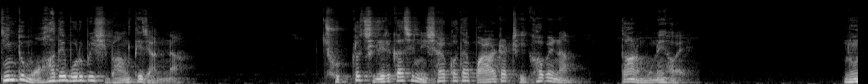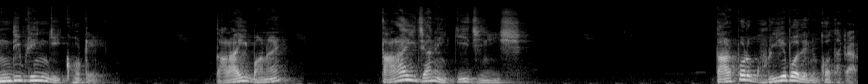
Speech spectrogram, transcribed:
কিন্তু মহাদেব ওর বেশি ভাঙতে যান না। ছোট্ট ছেলের কাছে নেশার কথা পাড়াটা ঠিক হবে না, তার মনে হয়। নন্দীভৃঙ্গি ঘটে। তারাই বানায়, তারাই জানে কি জিনিস। তারপর ঘুরিয়ে বলেন কথাটা।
